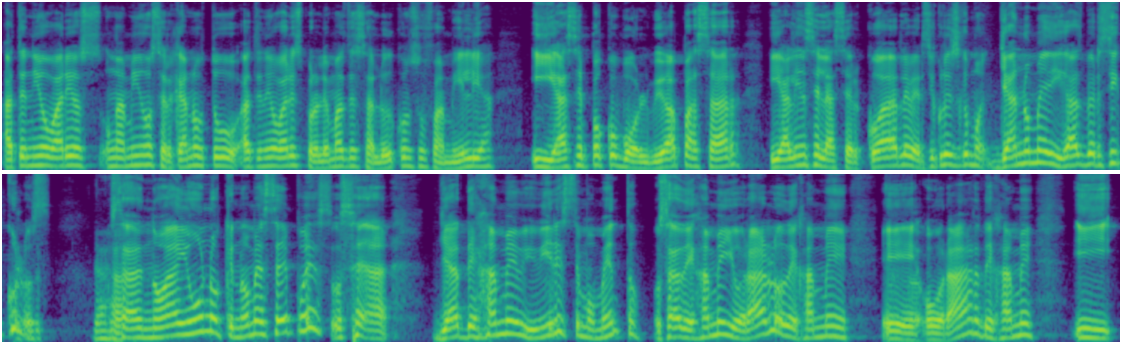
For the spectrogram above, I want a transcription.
ha tenido varios, un amigo cercano tuvo, ha tenido varios problemas de salud con su familia y hace poco volvió a pasar y alguien se le acercó a darle versículos y es como, ya no me digas versículos. O sea, no hay uno que no me sé, pues, o sea, ya déjame vivir este momento, o sea, déjame llorarlo, déjame eh, orar, déjame, y,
